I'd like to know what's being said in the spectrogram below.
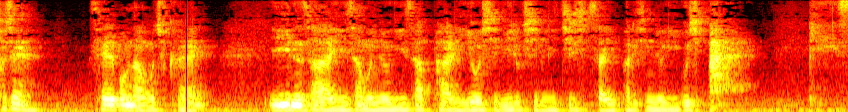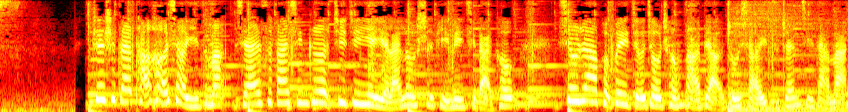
처제 새 앨범 나온 거 축하해 2 2는 4, 2, 3은 6, 2, 4, 8, 2, 5, 12, 6, 12, 7, 14, 28, 26, 2, 9, 18这是在讨好小姨子吗？小 S 发新歌，具俊晔也来录视频，力气打 call，秀 rap 被九九乘法表，祝小姨子专辑大卖。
